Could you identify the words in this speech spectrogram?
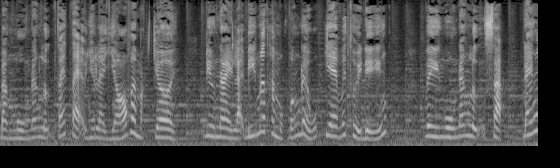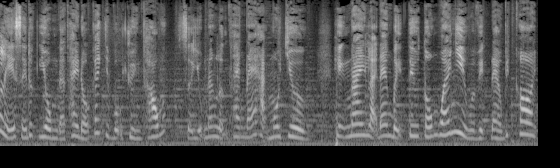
bằng nguồn năng lượng tái tạo như là gió và mặt trời. Điều này lại biến nó thành một vấn đề quốc gia với Thụy Điển vì nguồn năng lượng sạch, đáng lẽ sẽ được dùng để thay đổi các dịch vụ truyền thống, sử dụng năng lượng than đá hại môi trường hiện nay lại đang bị tiêu tốn quá nhiều vào việc đào Bitcoin.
